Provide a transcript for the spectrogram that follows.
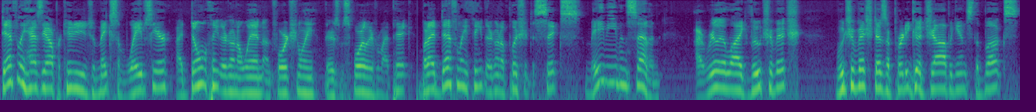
definitely has the opportunity to make some waves here. I don't think they're going to win, unfortunately. There's a spoiler for my pick, but I definitely think they're going to push it to six, maybe even seven. I really like Vucevic. Vucevic does a pretty good job against the Bucks.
